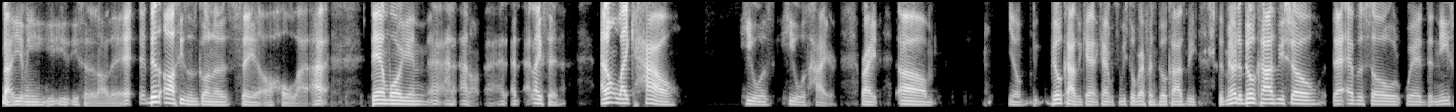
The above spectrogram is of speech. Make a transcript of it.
no, you I mean you, you said it all there. It, it, this offseason is going to say a whole lot. I, Dan Morgan, I, I don't. I, I, like I said, I don't like how he was he was hired. Right. Um, you know, Bill Cosby. Can, can can we still reference Bill Cosby? The remember the Bill Cosby show that episode where Denise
